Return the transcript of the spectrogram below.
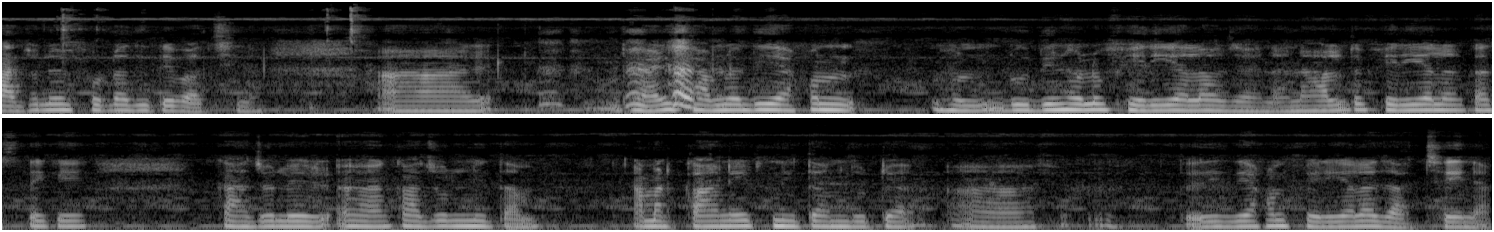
কাজলের ফোঁটা দিতে পারছি না। আর গাড়ির সামনে দিয়ে এখন দুদিন হলো ফেরিওয়ালাও যায় না। নাহলে তো ফেরিওয়ালার কাছ থেকে কাজলের কাজল নিতাম। আমার কানের নিতাম দুটা। তো দিদি এখন ফেরিওয়ালা যাচ্ছেই না।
